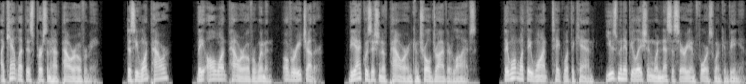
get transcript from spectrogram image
I can't let this person have power over me. Does he want power? They all want power over women, over each other. The acquisition of power and control drive their lives. They want what they want, take what they can, use manipulation when necessary and force when convenient.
